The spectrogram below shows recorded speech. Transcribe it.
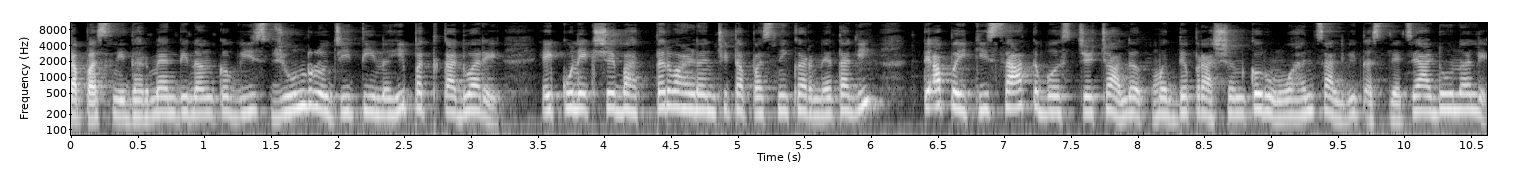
तपासणी दरम्यान दिनांक वीस जून रोजी तीनही पथकाद्वारे एकूण एकशे बहात्तर वाहनांची तपासणी करण्यात आली. त्यापैकी सात बसचे चालक मद्यप्राशन करून वाहन चालवित असल्याचे आढळून आले.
